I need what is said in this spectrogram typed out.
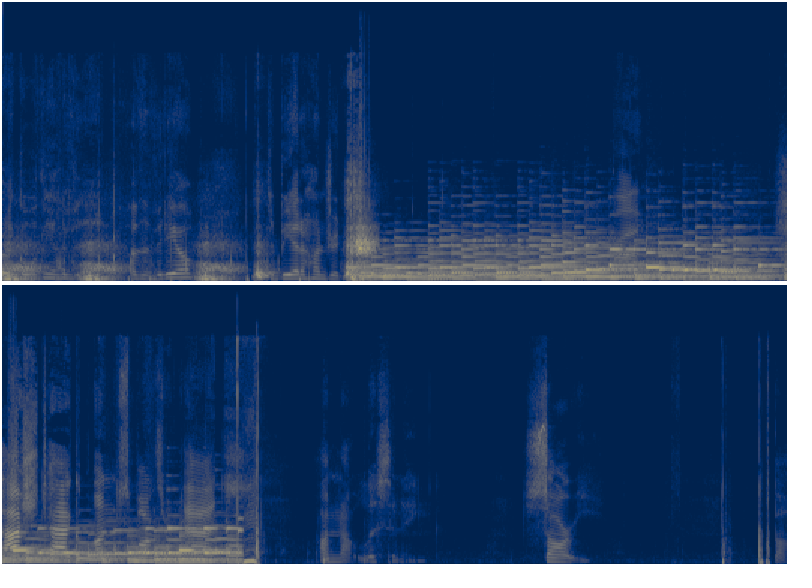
My goal at the end of the, of the video to be at 100. Hashtag unsponsored ads. I'm not listening. Sorry. Bye.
